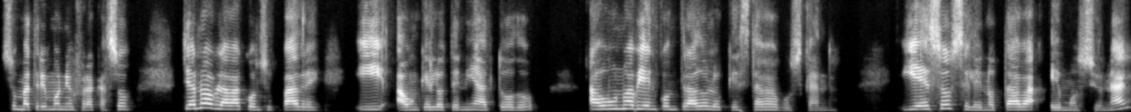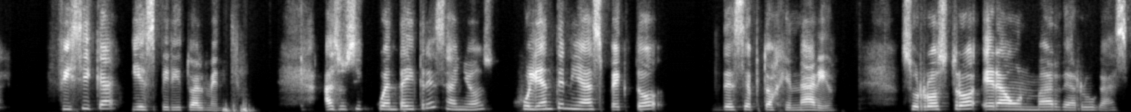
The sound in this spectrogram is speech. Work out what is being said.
su matrimonio fracasó. Ya no hablaba con su padre y, aunque lo tenía todo, aún no había encontrado lo que estaba buscando. Y eso se le notaba emocional, física y espiritualmente. A sus 53 años, Julián tenía aspecto de septuagenario. Su rostro era un mar de arrugas,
